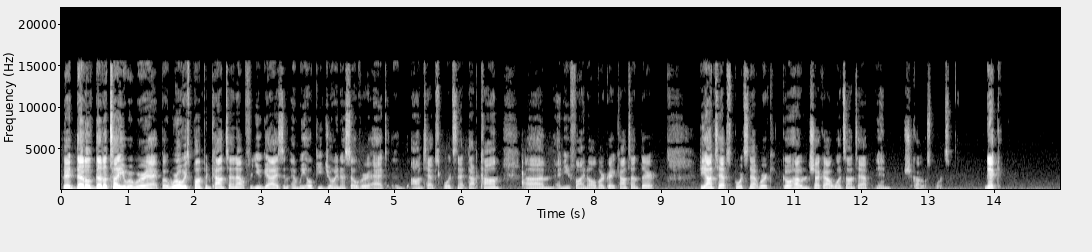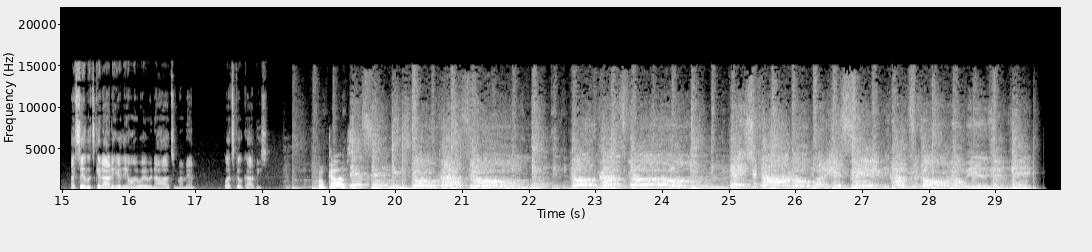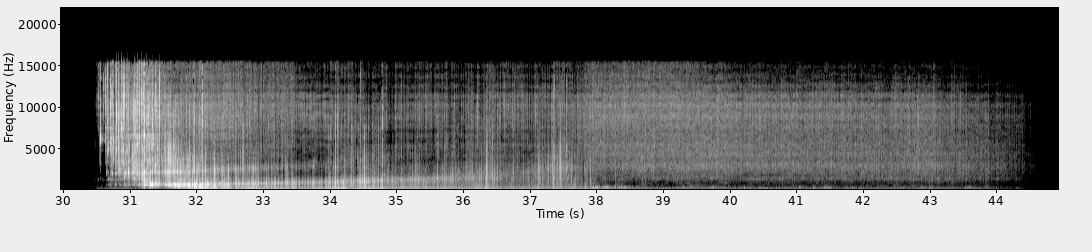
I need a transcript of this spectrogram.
it, that'll that'll tell you where we're at. But we're always pumping content out for you guys, and, and we hope you join us over at ontapsportsnet.com, um, and you find all of our great content there. The OnTap Sports Network. Go out and check out what's on tap in Chicago sports. Nick, I say let's get out of here the only way we know how to, my man. Let's go, Cubbies. Go Cubs.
